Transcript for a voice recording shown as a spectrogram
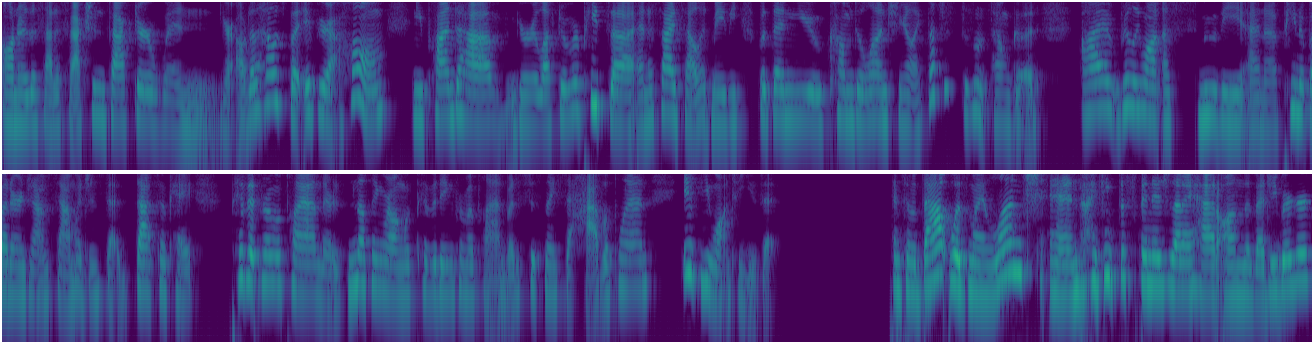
honor the satisfaction factor when you're out of the house. But if you're at home and you plan to have your leftover pizza and a side salad, maybe, but then you come to lunch and you're like, that just doesn't sound good. I really want a smoothie and a peanut butter and jam sandwich instead. That's okay. Pivot from a plan. There's nothing wrong with pivoting from a plan, but it's just nice to have a plan if you want to use it. And so that was my lunch, and I think the spinach that I had on the veggie burger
